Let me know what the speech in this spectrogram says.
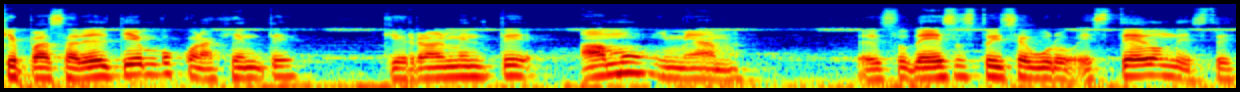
que pasaré el tiempo con la gente que realmente amo y me ama. Eso, de eso estoy seguro, esté donde esté.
